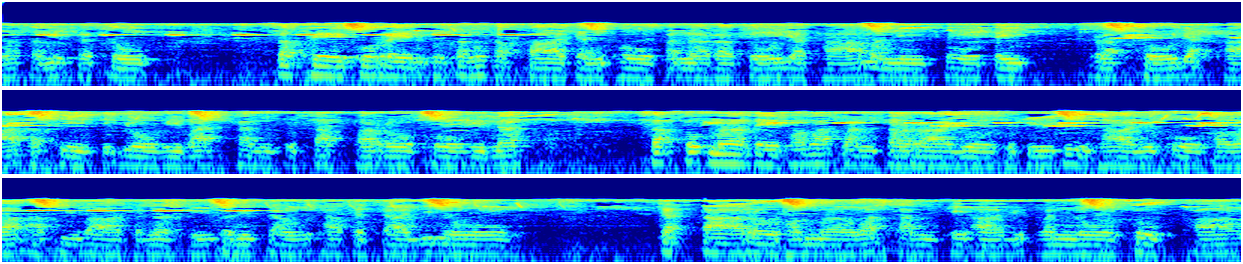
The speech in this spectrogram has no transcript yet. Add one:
วัสมิจโตสเพโคเรนตุสังกปปาจันโทปนารโสยถามณีโชติรัโสยถาสติโยวิวัตชันตุสัพพโรโควินัส สัตุมาเตภวัตวันตรายโยสุขีทีทายุโกภวะอภิวาสนาสีสนิจังวุธาปจายโนจัตตารโอธรรมาวัฏันติอายุวันโนสุขัง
